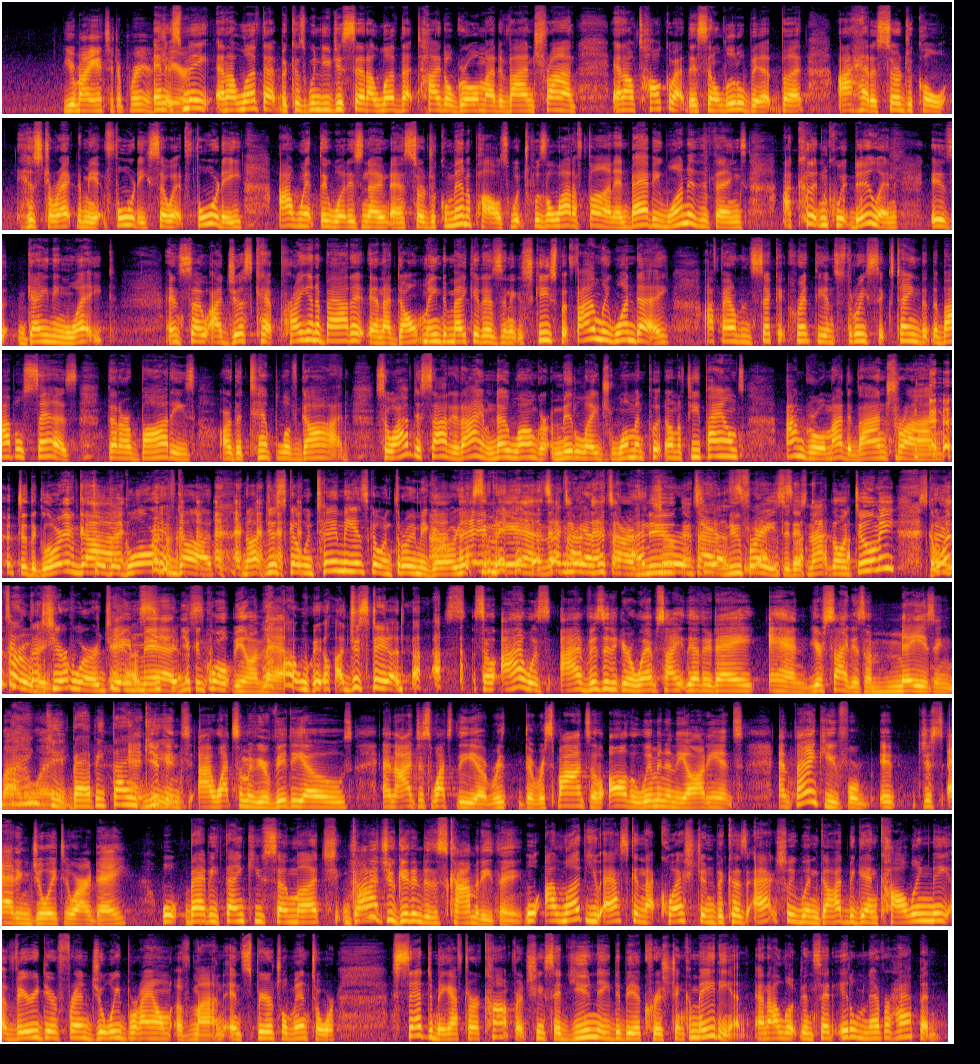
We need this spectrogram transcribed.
you're my answer to prayer. And it's me. And I love that because when you just said, I love that title, Growing My Divine Shrine, and I'll talk about this in a little bit, but I had a surgical hysterectomy at 40. So at 40, I went through what is known as surgical menopause, which was a lot of fun. And Babbie, one of the things I couldn't quit doing is gaining weight. And so I just kept praying about it, and I don't mean to make it as an excuse, but finally one day I found in 2 Corinthians 3:16 that the Bible says that our bodies are the temple of God. So I've decided I am no longer a middle-aged woman putting on a few pounds. I'm growing my divine shrine to the glory of God. to the glory of God. Not just going to me, it's going through me, girl. Yes, Amen. That's our, that's our new yours. that's our Yes, new phrase. yes. It is not going to me, it's going through me. That's your word, yes, Amen. You can quote me on that. I will. I just did. So I was I visited your website the other day, and your site is amazing, by the Thank way. you, Babbie. Thank and you. you. can I watched some of your videos, and I just watched the uh, re- the response of all the women in the audience, and thank you for it just adding joy to our day. Well, Babbie, thank you so much. How did you get into this comedy thing? Well, I love you asking that question because actually, when God began calling me, a very dear friend, Joy Brown of mine and spiritual mentor, said to me after a conference, she said, You need to be a Christian comedian. And I looked and said, It'll never happen.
